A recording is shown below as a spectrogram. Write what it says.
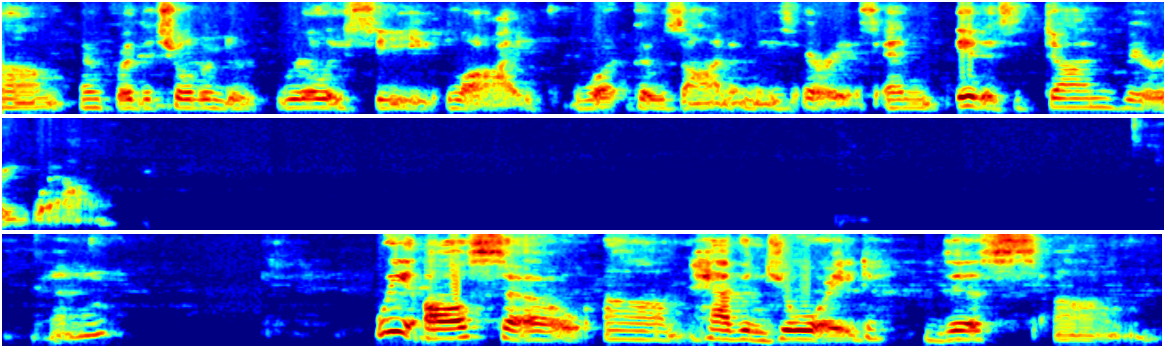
um, and for the children to really see live what goes on in these areas. And it is done very well. Okay. We also um, have enjoyed this um,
